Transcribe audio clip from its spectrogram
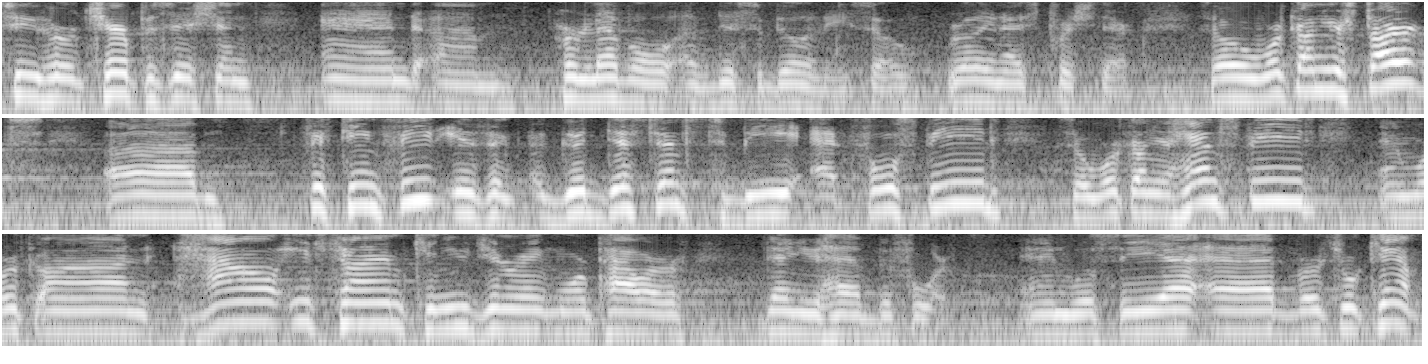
to her chair position and um, her level of disability. So really nice push there. So work on your starts. Um, 15 feet is a, a, good distance to be at full speed. So work on your hand speed and work on how each time can you generate more power than you have before. And we'll see you at virtual camp.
